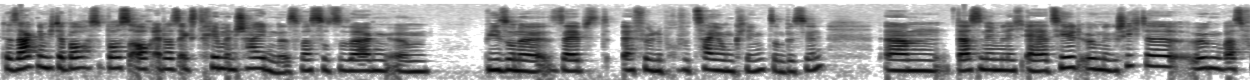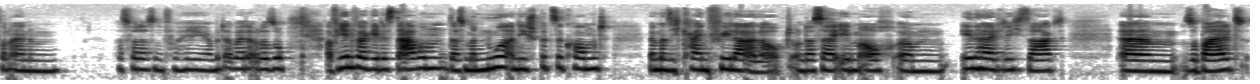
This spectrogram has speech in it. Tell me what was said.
da sagt nämlich der Boss, Boss auch etwas extrem Entscheidendes, was sozusagen ähm, wie so eine selbsterfüllende Prophezeiung klingt, so ein bisschen. Ähm, dass nämlich, er erzählt irgendeine Geschichte, irgendwas von einem, was war das, ein vorheriger Mitarbeiter oder so. Auf jeden Fall geht es darum, dass man nur an die Spitze kommt, wenn man sich keinen Fehler erlaubt und dass er eben auch ähm, inhaltlich sagt, ähm, sobald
